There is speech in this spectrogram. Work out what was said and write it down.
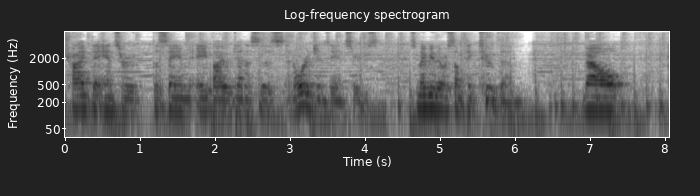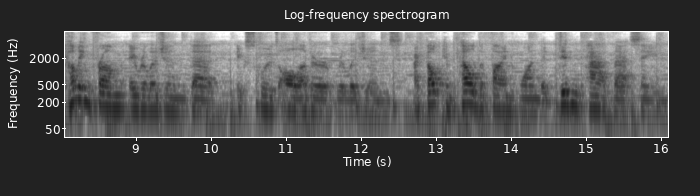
tried to answer the same abiogenesis and origins answers, so maybe there was something to them. Now, coming from a religion that excludes all other religions, I felt compelled to find one that didn't have that same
